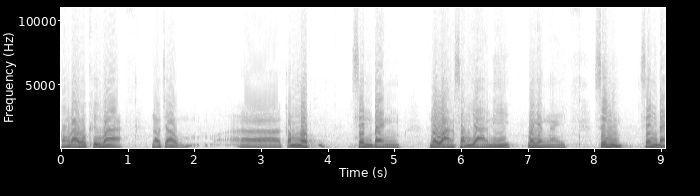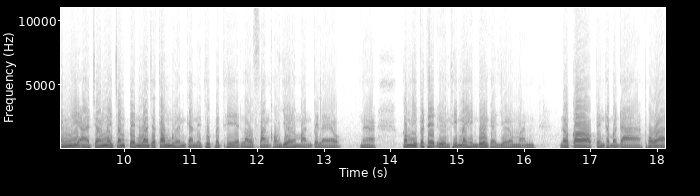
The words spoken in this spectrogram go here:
ของเราก็คือว่าเราจะกำหนดเส้นแบ่งระหว่างสองอย่างนี้ว่ายังไง ซึ่งเส้นแบ่งนี้อาจจะไม่จำเป็นว่าจะต้องเหมือนกันในทุกประเทศ เราฟังของเยอรมันไปแล้วนะก็มีประเทศอื่นที่ไม่เห็นด้วยกับเยอรมัน แล้วก็เป็นธรรมดา เพราะว่า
